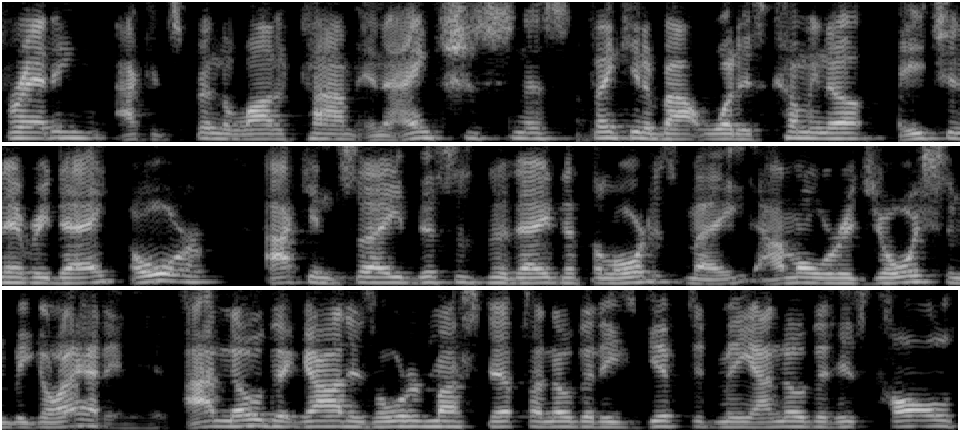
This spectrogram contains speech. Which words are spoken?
fretting. I could spend a lot of time in anxiousness, thinking about what is coming up each and every day. Or I can say, This is the day that the Lord has made. I'm going to rejoice and be glad in it. I know that God has ordered my steps. I know that He's gifted me. I know that His call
